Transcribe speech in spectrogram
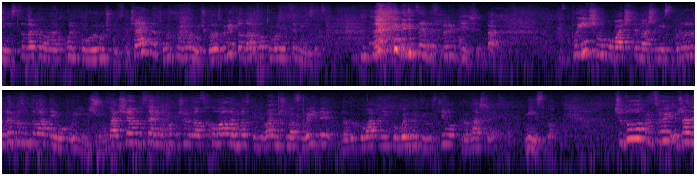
місто, виконане кульковою ручкою, звичайною кульковою ручкою. Але повірте, на роботу малюється місяць. І це без перебільшень, так. По-іншому побачити наше місто, репрезентувати його по-іншому. Ще одну серію поки що від нас сховали, ми сподіваємося, що у нас вийде надрукувати їх у вигляді листівок про наше місто. Чудово працює і в жанрі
